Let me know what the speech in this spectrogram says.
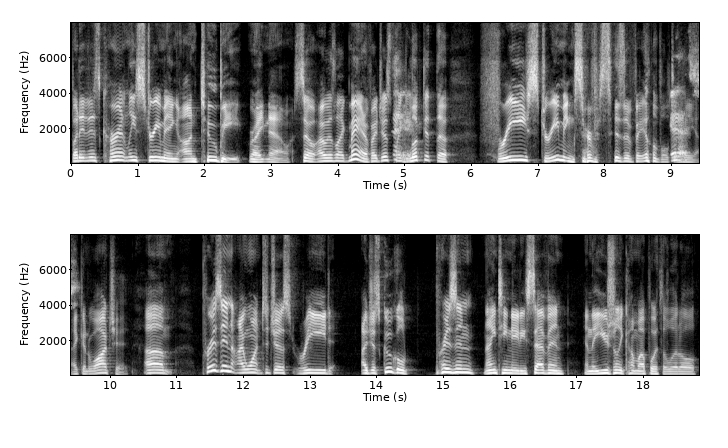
but it is currently streaming on Tubi right now. So I was like, man, if I just like looked at the free streaming services available to Yes. me, I can watch it. Um Prison, I want to just read. I just Googled Prison 1987, and they usually come up with a little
